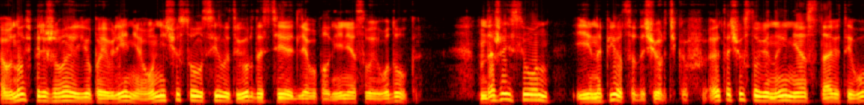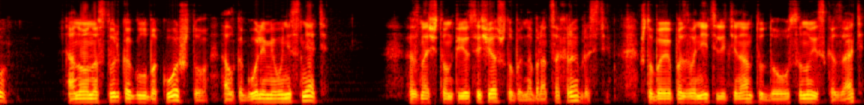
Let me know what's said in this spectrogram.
Вновь переживая ее появление, он не чувствовал силы твердости для выполнения своего долга. Даже если он и напьется до чертиков, это чувство вины не оставит его. Оно настолько глубоко, что алкоголем его не снять. Значит, он пьет сейчас, чтобы набраться храбрости, чтобы позвонить лейтенанту Доусону и сказать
